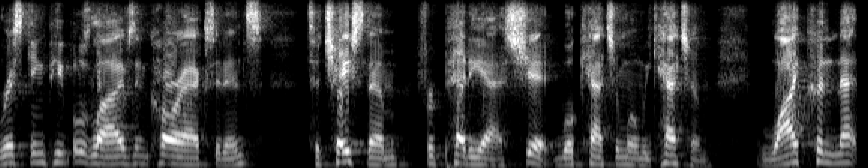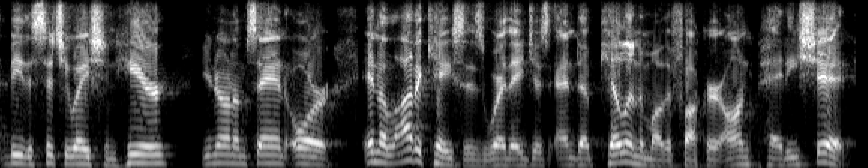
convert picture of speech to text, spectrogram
risking people's lives in car accidents to chase them for petty ass shit. We'll catch them when we catch them. Why couldn't that be the situation here? You know what I'm saying? Or in a lot of cases where they just end up killing a motherfucker on petty shit,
